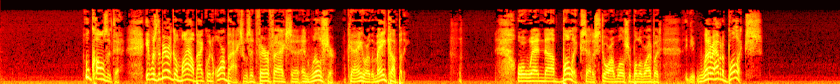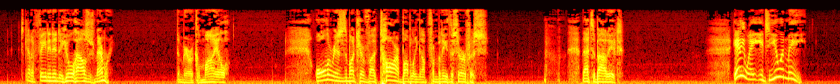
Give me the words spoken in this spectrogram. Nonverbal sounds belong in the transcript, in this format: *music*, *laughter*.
Who calls it that? It was the Miracle Mile back when Ohrbach's was at Fairfax and Wilshire, okay, or the May Company. *laughs* or when uh, Bullock's had a store on Wilshire Boulevard, but whatever happened to Bullock's? It's kind of faded into Huell Howser's memory. The Miracle Mile. All there is is a bunch of uh, tar bubbling up from beneath the surface. *laughs* That's about it. Anyway, it's you and me.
